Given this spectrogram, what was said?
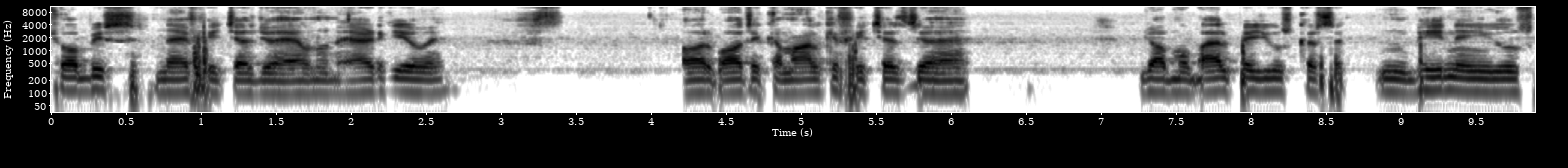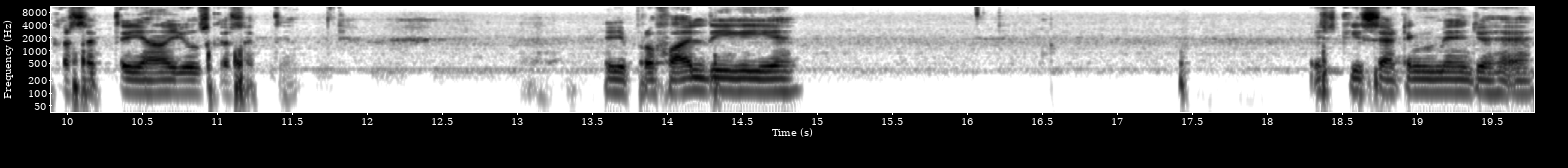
24 नए फ़ीचर जो है, उन्होंने ऐड किए हुए हैं। और बहुत ही कमाल के फ़ीचर्स जो है, जो आप मोबाइल पे यूज़ कर सक, भी नहीं यूज़ कर सकते, यहाँ यूज़ कर सकते हैं। ये प्रोफ़ाइल दी गई है। इसकी सेटिंग में जो है,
